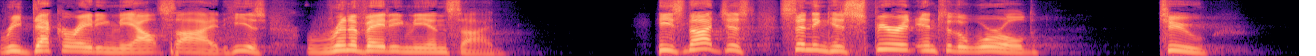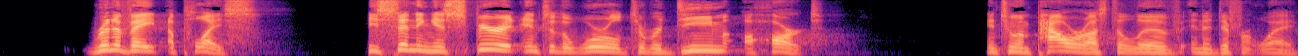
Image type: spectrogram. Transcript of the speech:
redecorating the outside, He is renovating the inside. He's not just sending His Spirit into the world to renovate a place. He's sending his spirit into the world to redeem a heart and to empower us to live in a different way.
